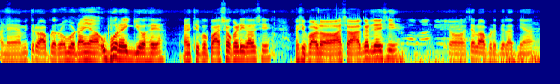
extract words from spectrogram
અને મિત્રો, આપણો રોબોટ અહીંયા ઊભો રહી ગયો છે. અહીંથી પાછો ઘડીક આવશે, પછી પાડો પાછો આગળ જાય છે. તો ચાલો આપણે પહેલાં ત્યાં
